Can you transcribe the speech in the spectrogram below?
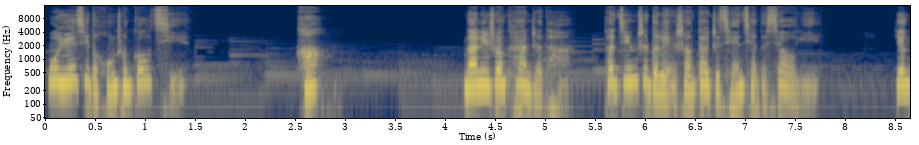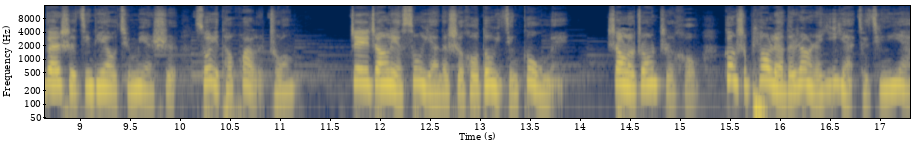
莫云熙的红唇勾起，好。南离川看着他。他精致的脸上带着浅浅的笑意，应该是今天要去面试，所以她化了妆。这一张脸素颜的时候都已经够美，上了妆之后更是漂亮的让人一眼就惊艳。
